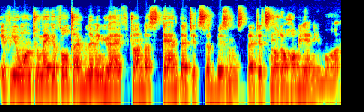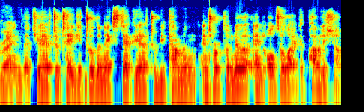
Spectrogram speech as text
if you want to make a full time living, you have to understand that it's a business, that it's not a hobby anymore, right. and that you have to take it to the next step. You have to become an entrepreneur and also like a publisher.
